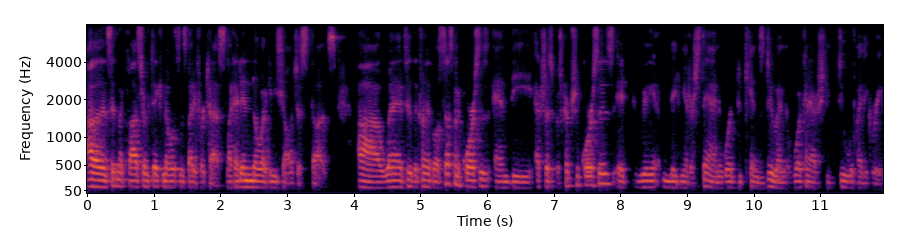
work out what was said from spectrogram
other than sit in the classroom, take notes, and study for tests. Like I didn't know what a kinesiologist does. Uh, when I took the clinical assessment courses and the exercise prescription courses, it really made me understand what do kins do and what can I actually do with my degree.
